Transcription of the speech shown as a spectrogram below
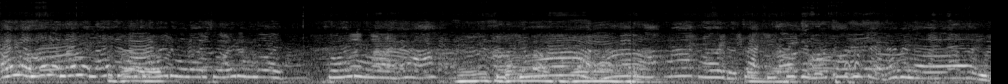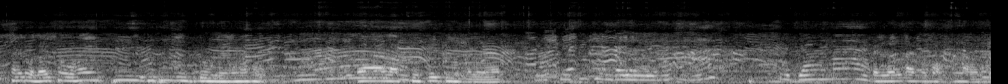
เอ้ยโหลดแล้วโหลดแล้ว โหลดแล้วโชว์โชว์ให้ดูเลยโชว์ให้ดูเลยโชว์ให้ดูเลยนะคะนี่สุดยอดสุดยอมากดสุดยอดน่ามากรักมากเลยเดี๋ยวแจกคลิปที่กินรสชาติพิเศษให้ไปเลยใครโหลดแล้วโชว์ให้พี่พี่ๆดูเลยนะครับผมอ่าก็รับคิสตี้ทีมมาเลยครับรับคลิปที่กินไปเลยนะคะสุดยอดมาก เป็นรถอะไรมาบอกพวกเราเลย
